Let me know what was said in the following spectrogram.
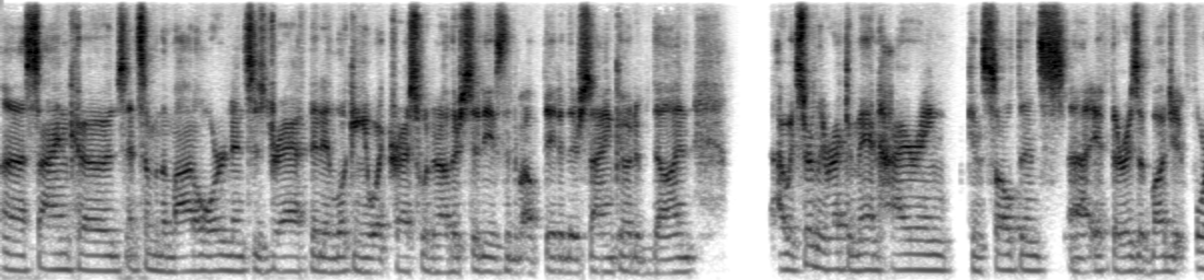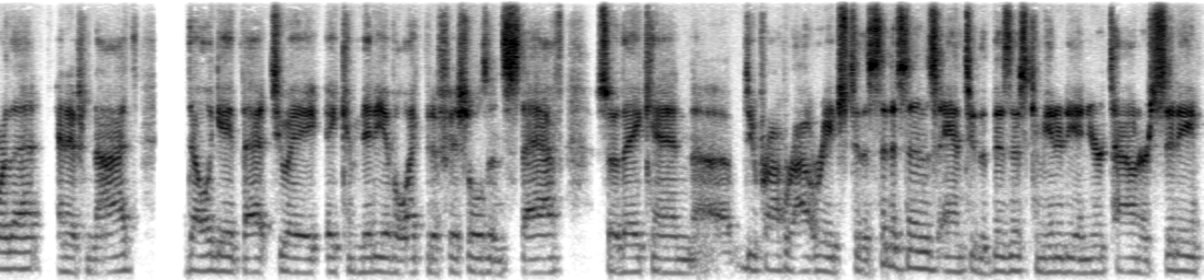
uh, sign codes and some of the model ordinances drafted and looking at what Crestwood and other cities that have updated their sign code have done, I would certainly recommend hiring consultants uh, if there is a budget for that. And if not, delegate that to a, a committee of elected officials and staff so they can uh, do proper outreach to the citizens and to the business community in your town or city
